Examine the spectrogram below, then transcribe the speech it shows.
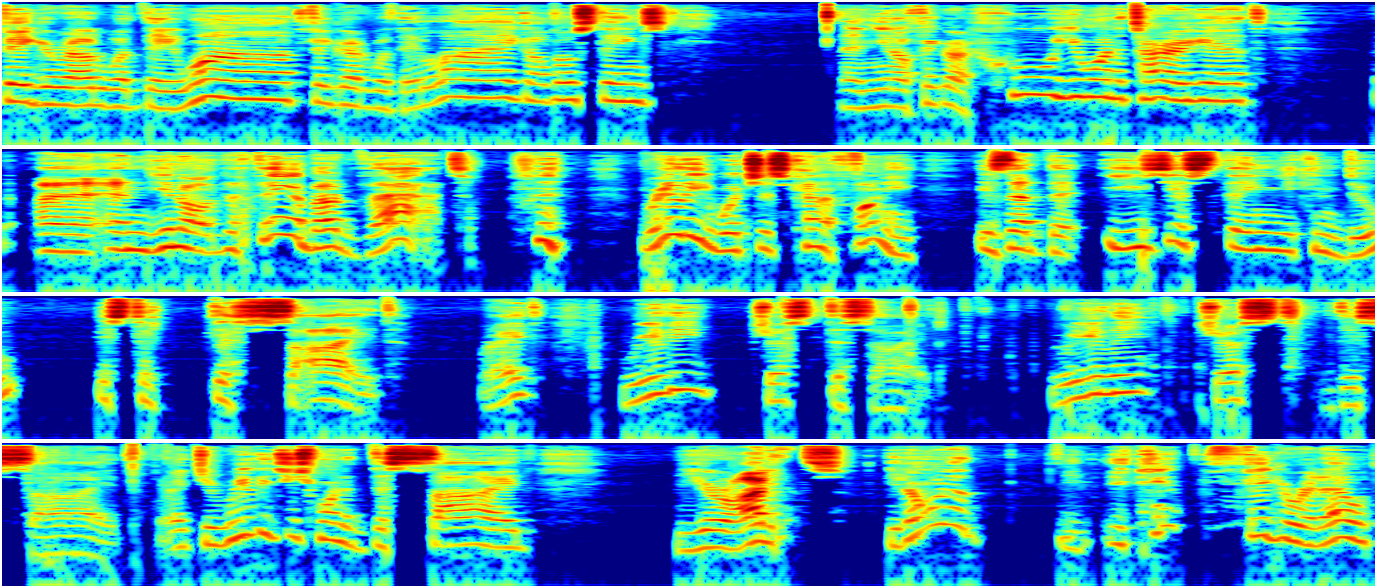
figure out what they want figure out what they like all those things and you know figure out who you want to target uh, and you know the thing about that really which is kind of funny is that the easiest thing you can do is to decide right? Really just decide. Really just decide right? You really just want to decide your audience. You don't want to you, you can't figure it out.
